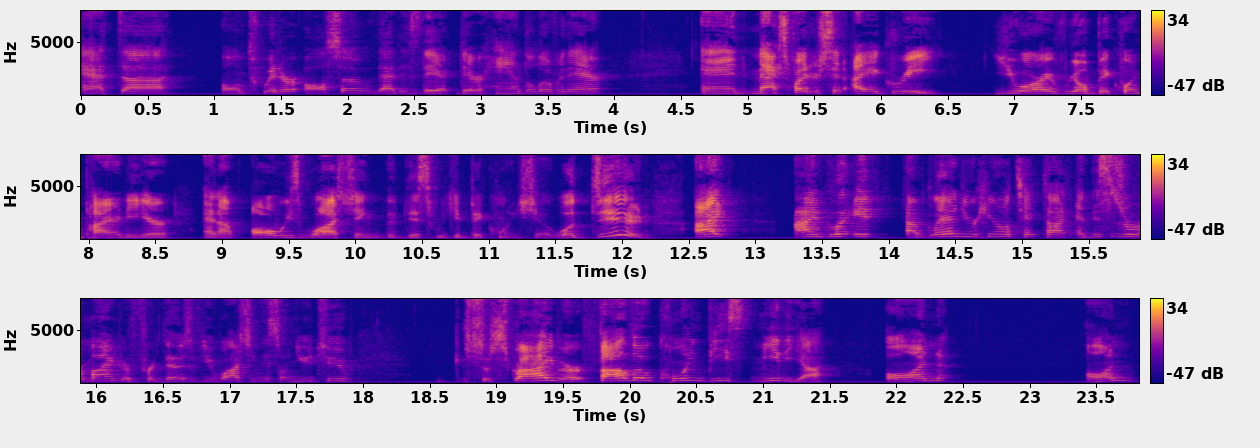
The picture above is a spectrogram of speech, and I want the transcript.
at uh, on Twitter also. That is their, their handle over there. And Max Fighter said, I agree. You are a real Bitcoin pioneer, and I'm always watching the This Week in Bitcoin show. Well, dude, I I'm glad it, I'm glad you're here on TikTok. And this is a reminder for those of you watching this on YouTube, subscribe or follow CoinBeast Media on on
